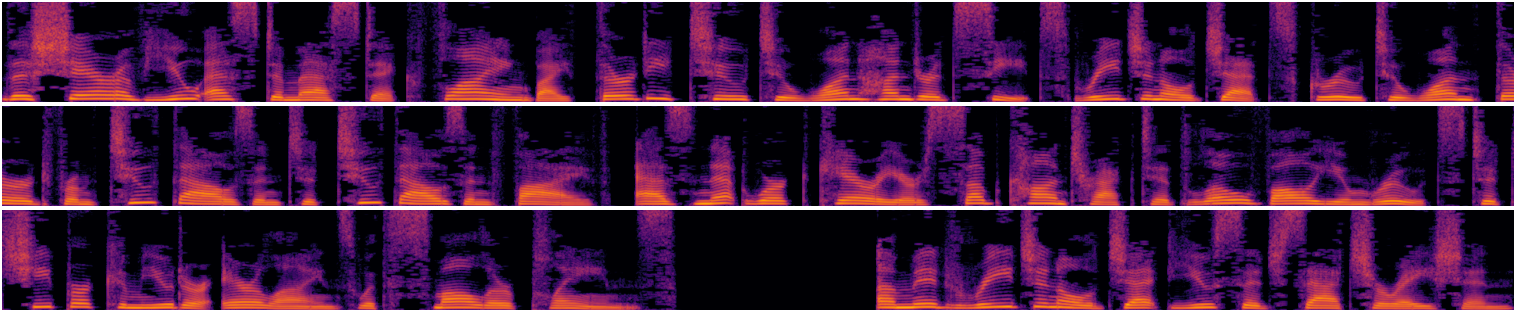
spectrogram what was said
The share of U.S. domestic flying by 32 to 100 seats regional jets grew to one-third from 2000 to 2005, as network carriers subcontracted low-volume routes to cheaper commuter airlines with smaller planes. Amid regional jet usage saturation,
